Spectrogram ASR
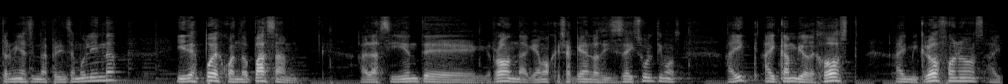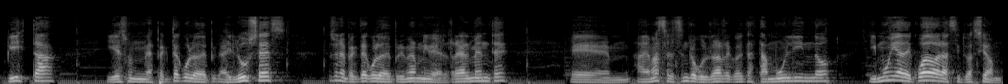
termina siendo una experiencia muy linda. Y después cuando pasan a la siguiente ronda, que digamos que ya quedan los 16 últimos, ahí hay cambio de host, hay micrófonos, hay pista y es un espectáculo, de, hay luces, es un espectáculo de primer nivel, realmente. Eh, además el Centro Cultural Recoleta está muy lindo y muy adecuado a la situación.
